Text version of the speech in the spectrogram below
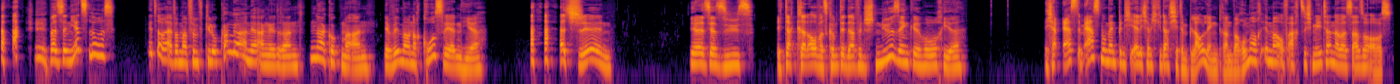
Was ist denn jetzt los? Jetzt aber einfach mal 5 Kilo Konga an der Angel dran. Na, guck mal an. Der will mal noch groß werden hier. Schön. Ja, ist ja süß. Ich dachte gerade auch, was kommt denn da für ein Schnürsenkel hoch hier? Ich habe erst im ersten Moment, bin ich ehrlich, habe ich gedacht, ich hätte einen Blaulenk dran. Warum auch immer auf 80 Metern, aber es sah so aus.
